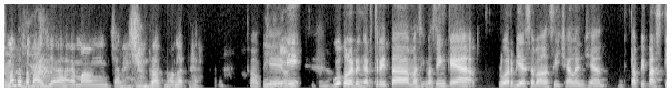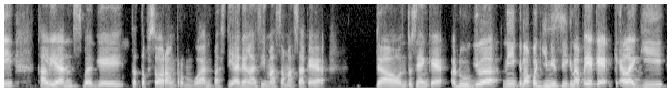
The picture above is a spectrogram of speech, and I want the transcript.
cuman hmm, tetap ya. aja emang challenge-nya berat banget ya Oke, okay. iya. ini gue kalau dengar cerita masing-masing kayak luar biasa banget sih challenge-nya. Tapi pasti kalian sebagai tetap seorang perempuan pasti ada nggak sih masa-masa kayak down terus yang kayak aduh gila nih kenapa gini sih kenapa ya kayak kayak lagi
